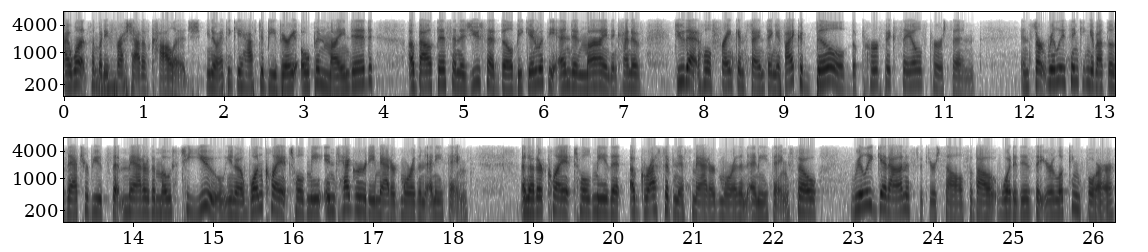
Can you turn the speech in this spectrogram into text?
I want somebody mm-hmm. fresh out of college. You know, I think you have to be very open-minded about this and as you said Bill, begin with the end in mind and kind of do that whole Frankenstein thing. If I could build the perfect salesperson and start really thinking about those attributes that matter the most to you. You know, one client told me integrity mattered more than anything. Another client told me that aggressiveness mattered more than anything. So really get honest with yourself about what it is that you're looking for.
